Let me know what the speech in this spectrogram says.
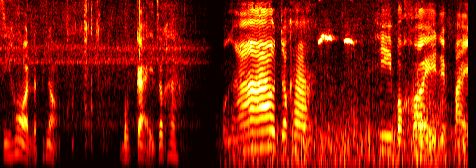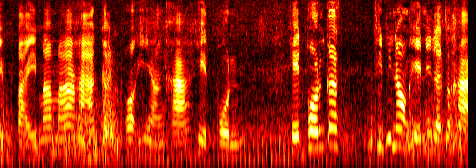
สีหอดแล้วพี่น้องบกไก่เจ้าค่ะบิ่งอ้าวเจ้าค่ะ ที่บ่ค่อยได้ไปไปมามาหากัน เพราะอีหยังคะเหตุผล เหตุผลก็ที่พี่น้องเห็นนี่แหละเจ้าค่ะ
